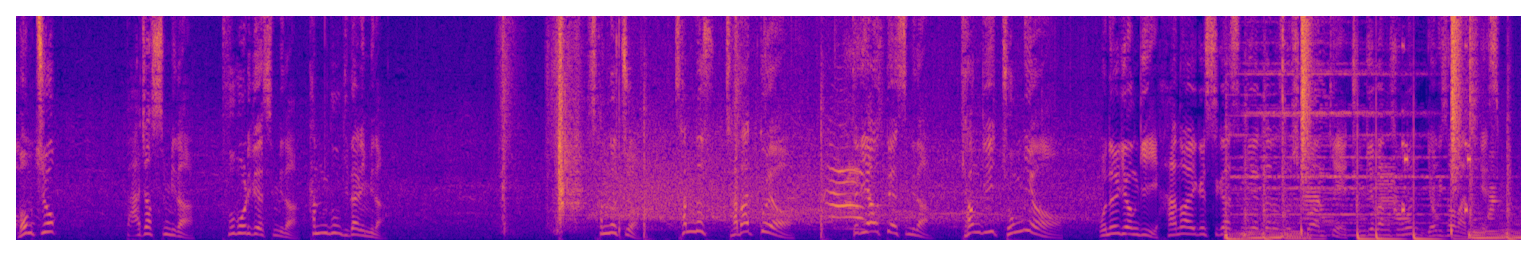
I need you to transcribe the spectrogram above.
멈쪽 빠졌습니다. 투볼이 됐습니다. 3구 기다립니다. 3루 쪽 3루 잡았고요. 3아웃 됐습니다. 경기 종료. 오늘 경기 한화 이글스가 승리했다는 소식과 함께 중계 방송은 여기서 마치겠습니다.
